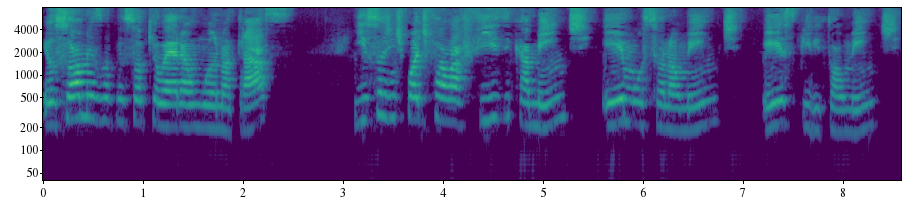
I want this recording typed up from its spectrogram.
Eu sou a mesma pessoa que eu era um ano atrás? Isso a gente pode falar fisicamente, emocionalmente, espiritualmente.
